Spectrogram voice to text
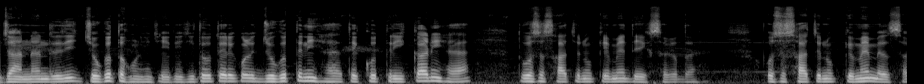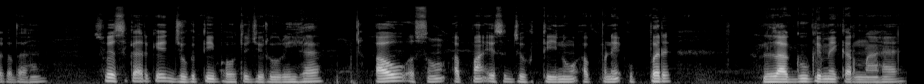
ਜਾਣਨ ਦੀ ਜੁਗਤ ਹੋਣੀ ਚਾਹੀਦੀ ਜਦੋਂ ਤੇਰੇ ਕੋਲ ਜੁਗਤ ਨਹੀਂ ਹੈ ਤੇ ਕੋਈ ਤਰੀਕਾ ਨਹੀਂ ਹੈ, ਤੂੰ ਉਸ ਸੱਚ ਨੂੰ ਕਿਵੇਂ ਦੇਖ ਸਕਦਾ ਹੈ? ਉਸ ਸੱਚ ਨੂੰ ਕਿਵੇਂ ਮਿਲ ਸਕਦਾ ਹੈ? ਸੋ ਇਸ ਕਰਕੇ ਜੁਗਤੀ ਬਹੁਤ ਜ਼ਰੂਰੀ ਹੈ। ਆਓ ਅਸੋਂ ਆਪਾਂ ਇਸ ਜੁਗਤੀ ਨੂੰ ਆਪਣੇ ਉੱਪਰ ਲਾਗੂ ਕਿਵੇਂ ਕਰਨਾ ਹੈ,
